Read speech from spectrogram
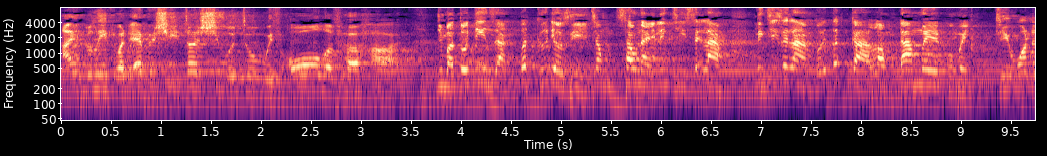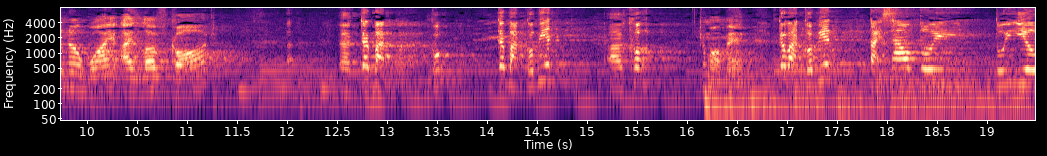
I believe whatever she does, she will do with all of her heart. Nhưng mà tôi tin rằng bất cứ điều gì trong sau này Linh Chi sẽ làm, Linh Chi sẽ làm với tất cả lòng đam mê của mình. Do you want to know why I love God? À, các bạn có các bạn có biết à, không, Come on, man. các bạn có biết tại sao tôi tôi yêu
